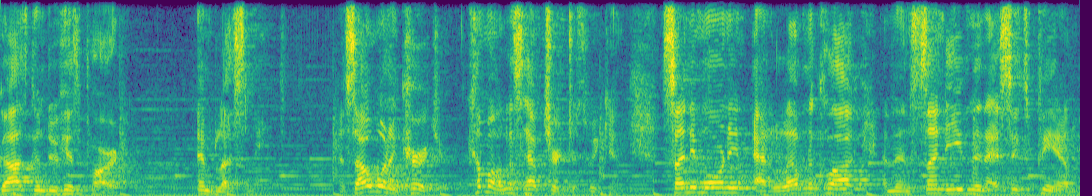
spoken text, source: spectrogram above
God's going to do his part and bless me. And so I want to encourage you. Come on, let's have church this weekend. Sunday morning at 11 o'clock and then Sunday evening at 6 p.m.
